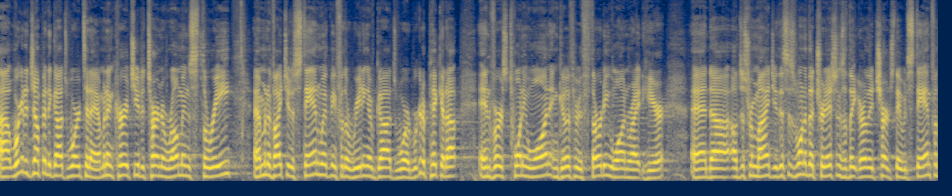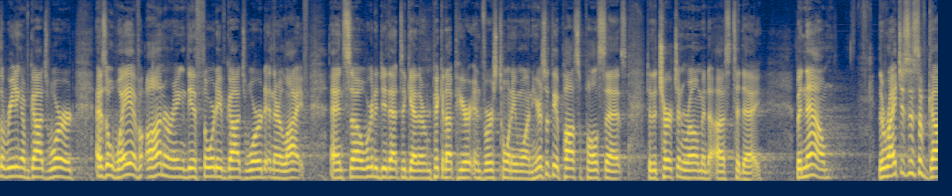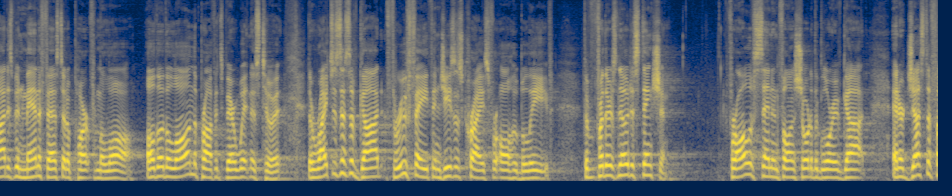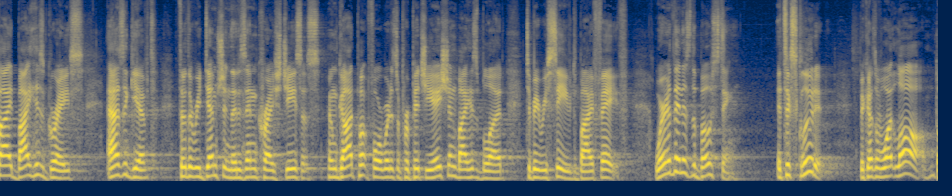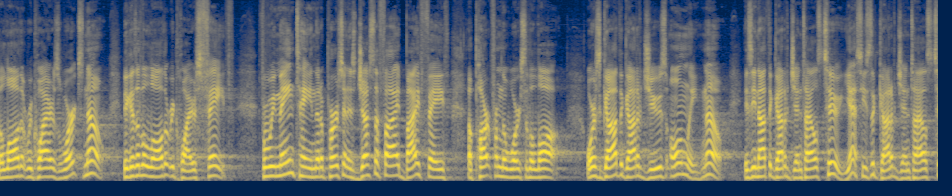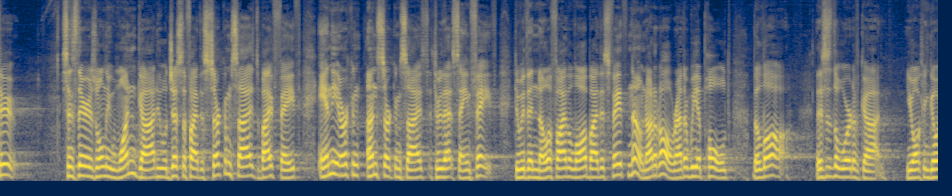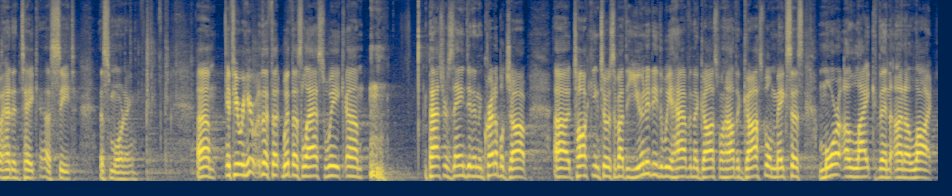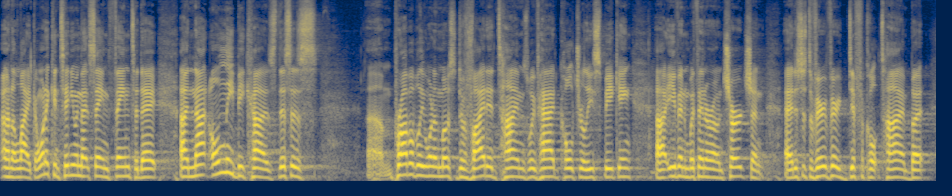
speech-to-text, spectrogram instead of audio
Uh, we're going to jump into God's Word today. I'm going to encourage you to turn to Romans 3, and I'm going to invite you to stand with me for the reading of God's Word. We're going to pick it up in verse 21 and go through 31 right here. And uh, I'll just remind you, this is one of the traditions of the early church. They would stand for the reading of God's word as a way of honoring the authority of God's word in their life. And so we're going to do that together and pick it up here in verse 21. Here's what the Apostle Paul says to the church in Rome and to us today. But now, the righteousness of God has been manifested apart from the law. Although the law and the prophets bear witness to it, the righteousness of God through faith in Jesus Christ for all who believe. For there's no distinction. For all have sinned and fallen short of the glory of God, and are justified by his grace as a gift through the redemption that is in Christ Jesus, whom God put forward as a propitiation by his blood to be received by faith. Where then is the boasting? It's excluded. Because of what law? The law that requires works? No, because of the law that requires faith. For we maintain that a person is justified by faith apart from the works of the law. Or is God the God of Jews only? No. Is he not the God of Gentiles too? Yes, he's the God of Gentiles too. Since there is only one God who will justify the circumcised by faith and the uncircumcised through that same faith. Do we then nullify the law by this faith? No, not at all. Rather, we uphold the law. This is the word of God. You all can go ahead and take a seat this morning. Um, if you were here with us last week, um, Pastor Zane did an incredible job uh, talking to us about the unity that we have in the gospel and how the gospel makes us more alike than unalike. unalike. I want to continue in that same theme today, uh, not only because this is um, probably one of the most divided times we've had culturally speaking, uh, even within our own church, and, and it's just a very, very difficult time, but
